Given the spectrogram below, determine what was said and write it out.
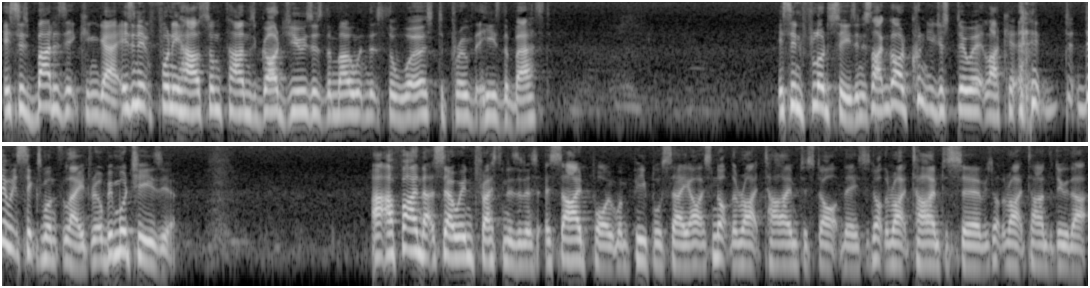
It's as bad as it can get. Isn't it funny how sometimes God uses the moment that's the worst to prove that He's the best? It's in flood season. It's like, God, couldn't you just do it like, do it six months later? It'll be much easier. I find that so interesting as a, side point when people say, oh, it's not the right time to start this, it's not the right time to serve, it's not the right time to do that.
